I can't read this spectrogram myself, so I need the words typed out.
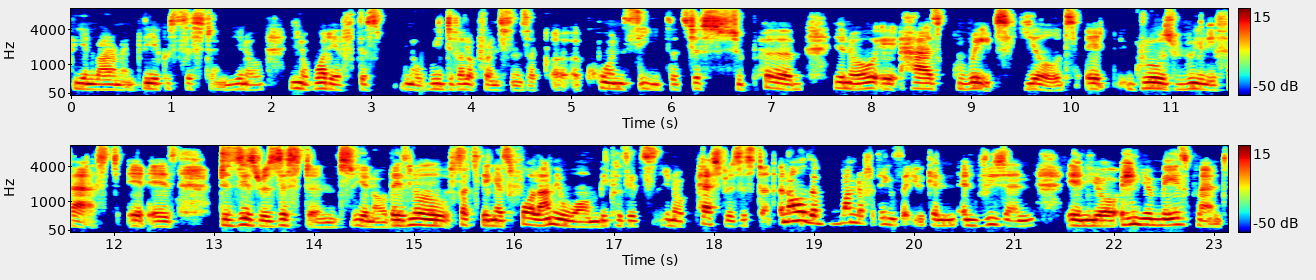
the environment, the ecosystem. You know, you know, what if this, you know, we develop, for instance, a, a corn seed that's just superb. You know, it has great yield. It grows really fast. It is disease resistant. You know, there's no such thing as fall armyworm because it's you know pest resistant, and all the wonderful things that you can envision in your in your maize plant.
